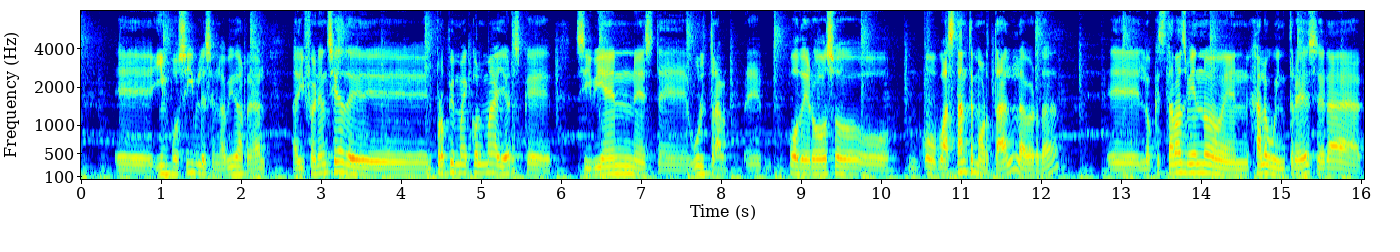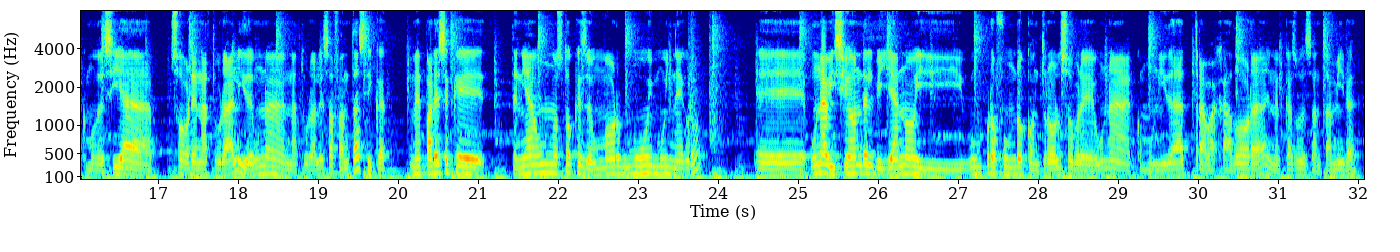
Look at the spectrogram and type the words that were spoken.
eh, imposibles en la vida real. A diferencia del propio Michael Myers, que si bien este, ultra eh, poderoso o bastante mortal, la verdad, eh, lo que estabas viendo en Halloween 3 era, como decía, sobrenatural y de una naturaleza fantástica. Me parece que tenía unos toques de humor muy, muy negro. eh, una visión del villano y un profundo control sobre una comunidad trabajadora, en el caso de Santa Mira,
